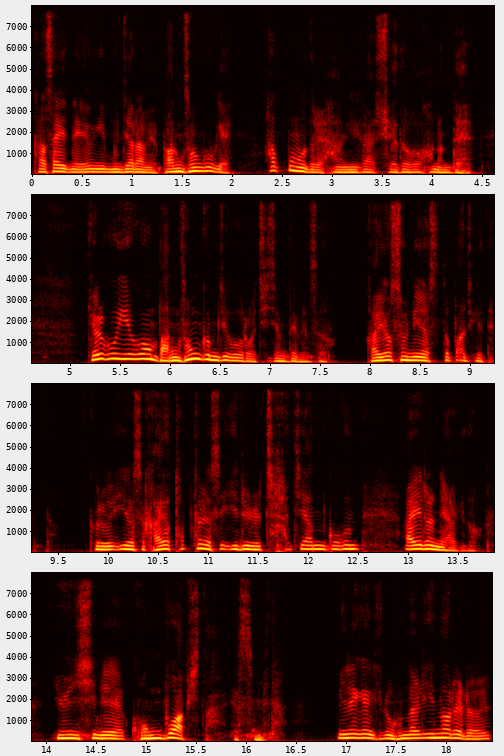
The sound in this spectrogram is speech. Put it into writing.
가사의 내용이 문제라며 방송국에 학부모들의 항의가 쇄도하는데 결국 이 곡은 방송금지곡으로 지정되면서 가요 순위에서도 빠지게 됩니다. 그리고 이어서 가요 톱10에서 1위를 차지한 곡은 아이러니하게도 윤신의 공부합시다 였습니다. 민혜경 씨는 훗날 이 노래를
